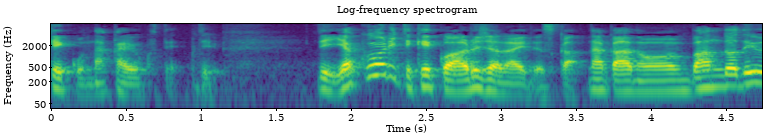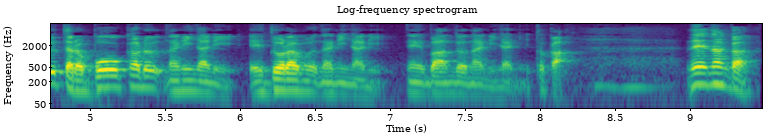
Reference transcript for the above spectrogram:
結構仲良くてっていう。で、役割って結構あるじゃないですか。なんかあの、バンドで言うたら、ボーカル何々、え、ドラム何々、ね、バンド何々とか。で、なんか、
